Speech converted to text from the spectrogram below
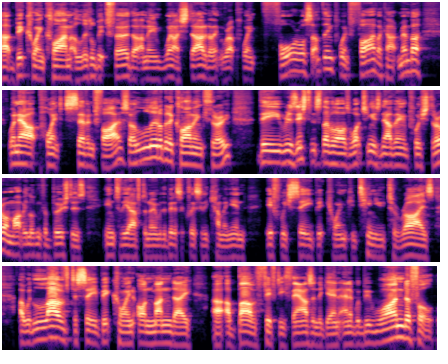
uh, Bitcoin climb a little bit further. I mean, when I started, I think we were up 0.4 or something, 0.5, I can't remember. We're now at 0.75, so a little bit of climbing through. The resistance level I was watching is now being pushed through. I might be looking for boosters into the afternoon with a bit of cyclicity coming in if we see Bitcoin continue to rise. I would love to see Bitcoin on Monday uh, above 50,000 again. And it would be wonderful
